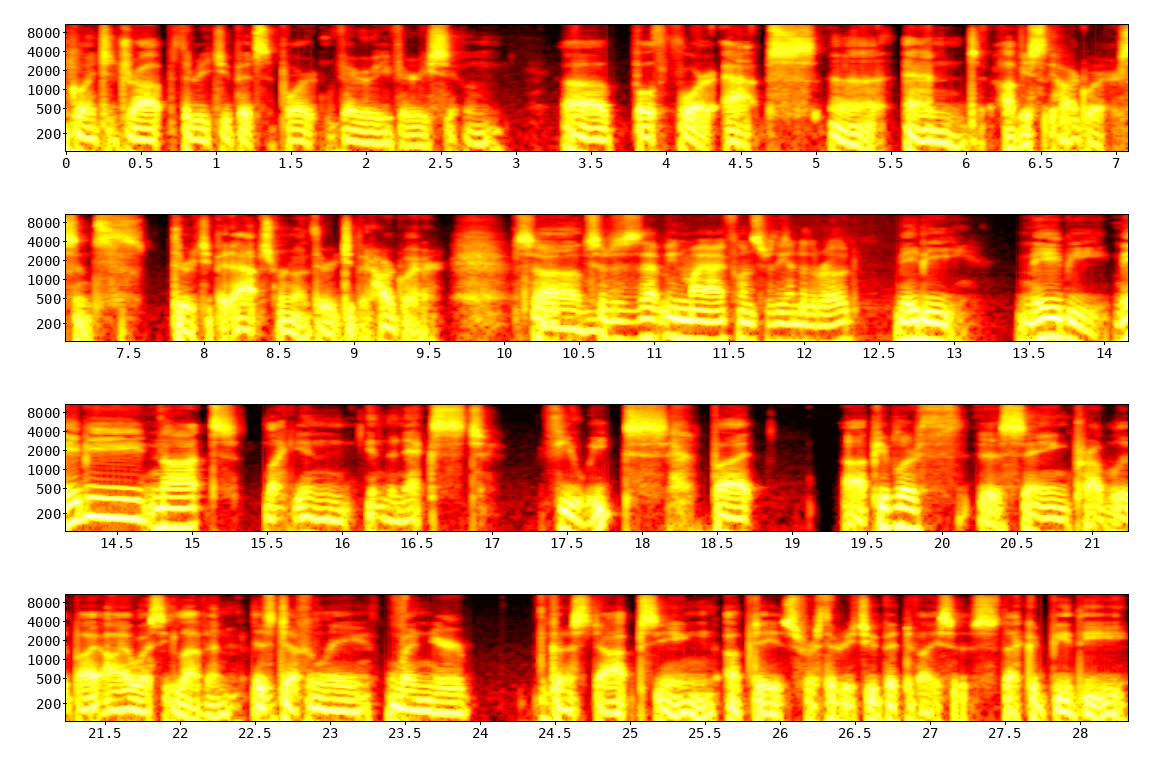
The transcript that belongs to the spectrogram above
going to drop 32-bit support very very soon, uh, both for apps uh, and obviously hardware, since 32-bit apps run on 32-bit hardware. So, Um, so does that mean my iPhones are the end of the road? maybe maybe maybe not like in in the next few weeks but uh, people are th- saying probably by ios 11 is definitely when you're going to stop seeing updates for 32-bit devices. That could be the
